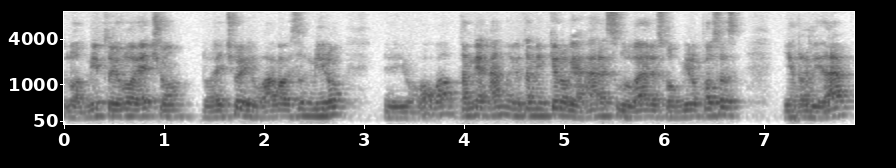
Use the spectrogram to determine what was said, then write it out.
lo, admito, yo lo he hecho, lo he hecho y lo hago. A veces miro y digo, oh, wow, están viajando, yo también quiero viajar a esos lugares o miro cosas y en realidad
